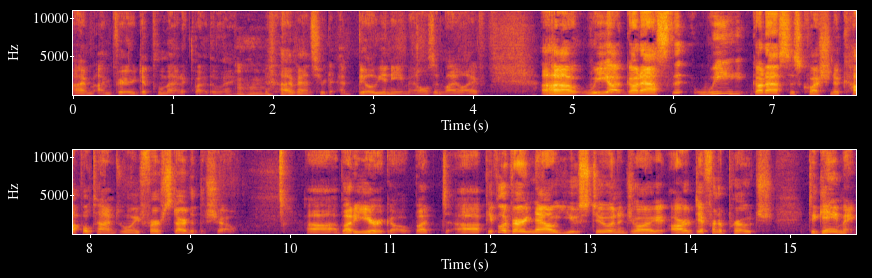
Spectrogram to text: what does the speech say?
I'm, I'm very diplomatic, by the way. Mhm. I've answered a billion emails in my life. Uh, we uh, got asked that we got asked this question a couple times when we first started the show uh, about a year ago. But uh, people are very now used to and enjoy our different approach to gaming.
